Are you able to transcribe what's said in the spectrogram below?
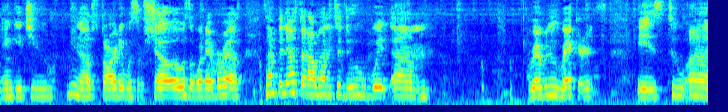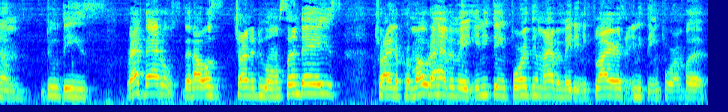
and get you, you know, started with some shows or whatever else. Something else that I wanted to do with um, Revenue Records is to um, do these rap battles that I was trying to do on Sundays trying to promote. I haven't made anything for them. I haven't made any flyers or anything for them, but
